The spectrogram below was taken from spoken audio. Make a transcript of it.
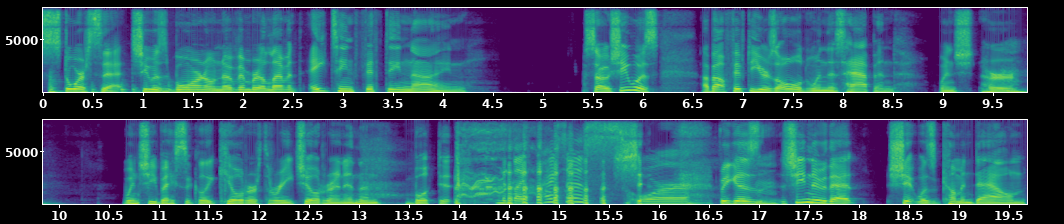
Storset. She was born on November 11th, 1859. So she was about 50 years old when this happened, when sh- her hmm. when she basically killed her three children and then booked it midlife crisis or because hmm. she knew that shit was coming down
